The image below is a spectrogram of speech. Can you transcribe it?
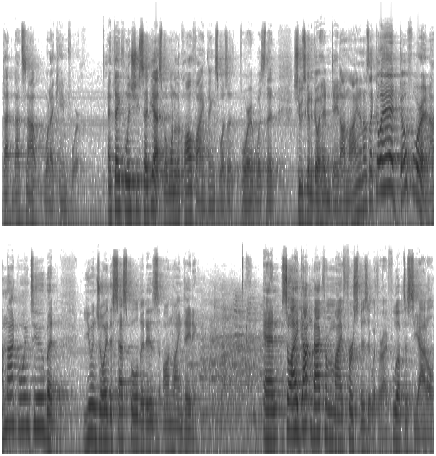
that, that's not what I came for. And thankfully, she said yes. But one of the qualifying things was it, for it was that she was going to go ahead and date online. And I was like, go ahead, go for it. I'm not going to, but you enjoy the cesspool that is online dating. and so I had gotten back from my first visit with her. I flew up to Seattle,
